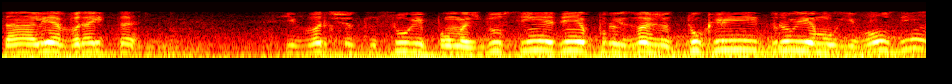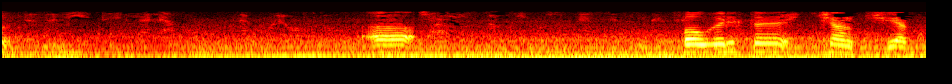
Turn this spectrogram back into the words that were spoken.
Та, нали, евреите си вършат услуги помежду си. Един я произвежда тухли, другия му ги вози. А, българите чанчи, яко.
